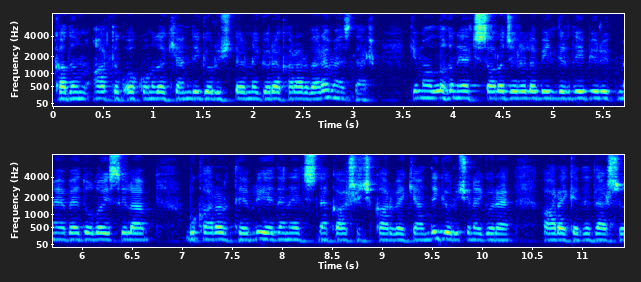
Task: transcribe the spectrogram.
kadın artık o konuda kendi görüşlerine göre karar veremezler. Kim Allah'ın elçisi aracılığıyla bildirdiği bir hükme ve dolayısıyla bu kararı tebliğ eden elçisine karşı çıkar ve kendi görüşüne göre hareket ederse,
